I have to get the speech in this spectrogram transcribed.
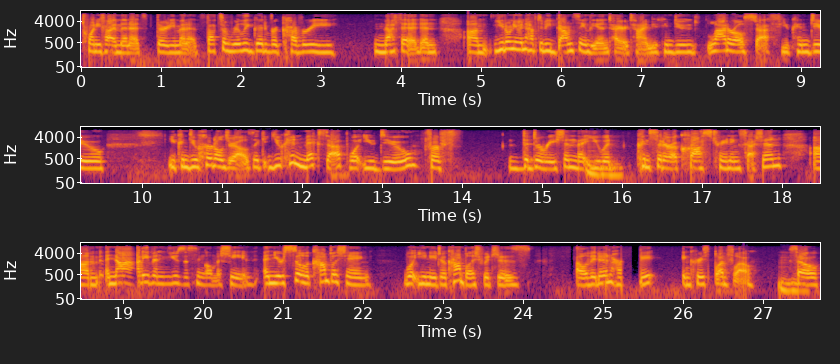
25 minutes 30 minutes that's a really good recovery method and um, you don't even have to be bouncing the entire time you can do lateral stuff you can do you can do hurdle drills like you can mix up what you do for f- the duration that mm-hmm. you would mm-hmm. consider a cross training session um, and not even use a single machine and you're still accomplishing what you need to accomplish which is elevated heart rate, increased blood flow. Mm-hmm. So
